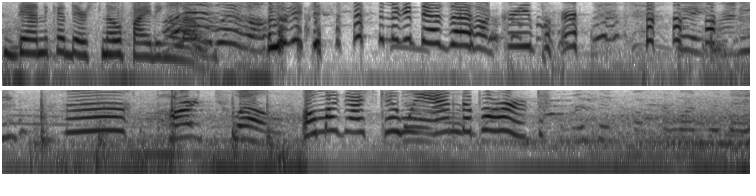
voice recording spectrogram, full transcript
Danica, there's no fighting I dare allowed. baseball. Look at that! Look at that, a creeper. Wait, ready? Ah, Part 12. oh my gosh, can we end the part? What's it called? The one where they.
